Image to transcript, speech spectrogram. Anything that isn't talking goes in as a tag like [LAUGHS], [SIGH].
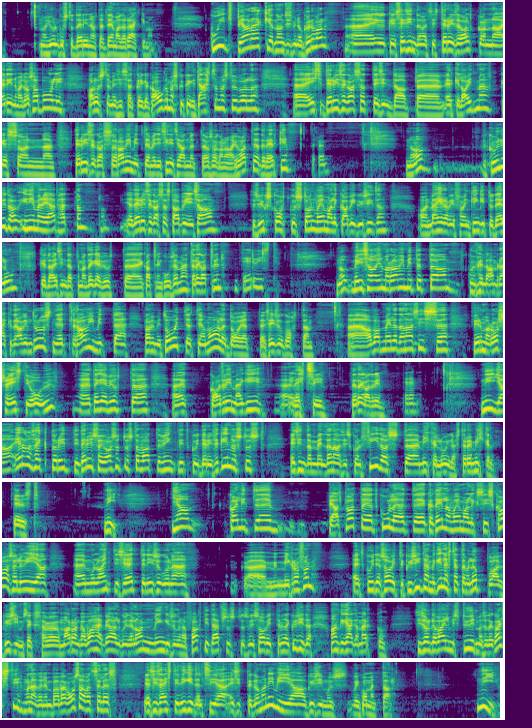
noh, julgustada erinevatel teemadel rääkima kuid pearääkijad on siis minu kõrval, äh, kes esindavad siis tervisevaldkonna erinevaid osapooli. alustame siis sealt kõige kaugemast kui kõige tähtsamast võib-olla. Äh, Eesti Tervisekassat esindab äh, Erki Laidmäe, kes on Tervisekassa ravimite ja meditsiiniseadmete osakonna juhataja. tere, Erki. tere. no kui nüüd inimene jääb hätta ja Tervisekassast abi ei saa, siis üks koht, kust on võimalik abi küsida on Vähiravifond Kingitud Elu, keda esindab tema tegevjuht äh, Katrin Kuusemäe. tere, Katrin. tervist. no me ei saa ilma ravimiteta, kui me tahame rääkida ravimiturust, nii et ravimite, ravimitootjate ja maaletoojate seisukohta äh, avab meile täna siis äh, firma Roche Eesti OÜ tegevjuht Kadri Mägi-Lehtsi. tere, Kadri. tere nii ja erasektorit, nii tervishoiuasutuste vaatevinklit kui tervisekindlustust esindab meil täna siis Confidost äh, Mihkel Luigas, tere Mihkel. tervist. nii ja kallid äh, pealtvaatajad, kuulajad, äh, ka teil on võimalik siis kaasa lüüa. mulle anti siia ette niisugune mikrofon et kui te soovite küsida, me kindlasti jätame lõppu aega küsimiseks, aga ma arvan ka vahepeal, kui teil on mingisugune faktitäpsustus või soovite midagi küsida, andke käega märku siis olge valmis püüdma seda kasti, mõned on juba väga osavad selles ja siis hästi ligidalt siia esitage oma nimi ja küsimus või kommentaar. nii,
